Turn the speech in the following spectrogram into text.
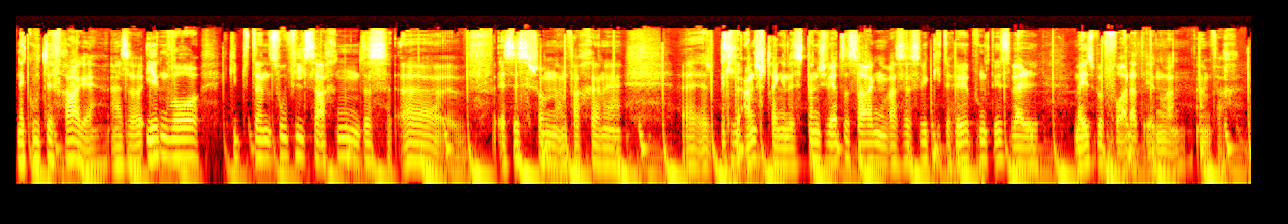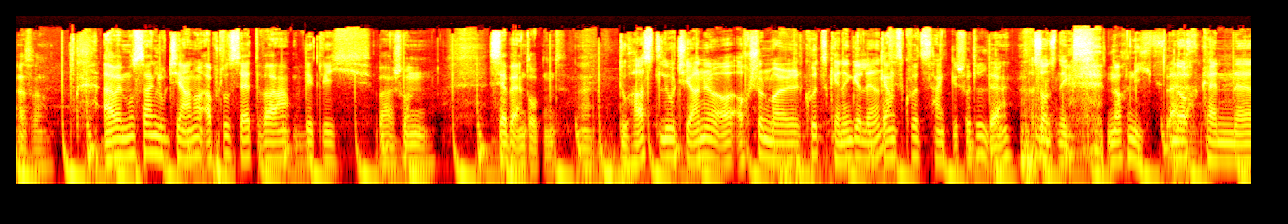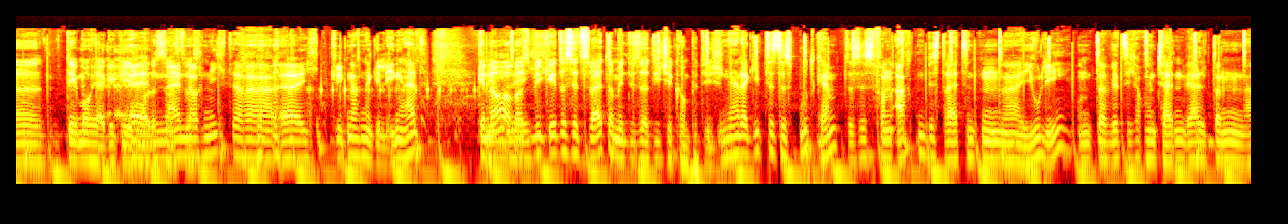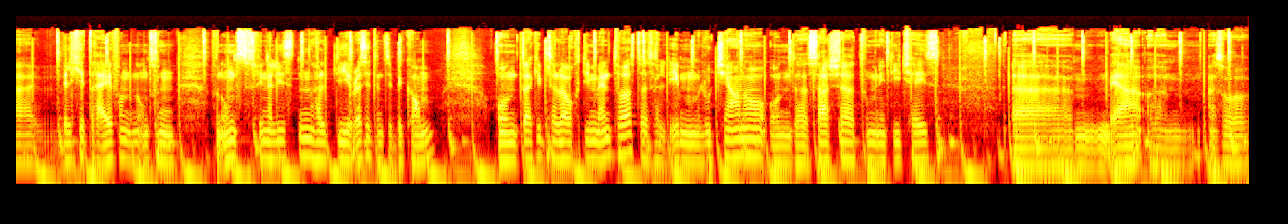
eine gute Frage. Also irgendwo gibt es dann so viele Sachen, dass äh, es ist schon einfach eine, äh, ein bisschen anstrengend. Es ist dann schwer zu sagen, was es wirklich der Höhepunkt ist, weil man ist überfordert irgendwann einfach. Also, aber ich muss sagen, Luciano Abschlussset war wirklich, war schon sehr beeindruckend. Ja. Du hast Luciano auch schon mal kurz kennengelernt? Ganz kurz Hand geschüttelt, ja. Sonst nichts? noch nicht. Leider. Noch kein äh, Demo hergegeben äh, oder so? Nein, noch nicht, aber äh, ich kriege noch eine Gelegenheit. Genau, was, wie geht das jetzt weiter mit dieser DJ Competition? Ja, da gibt es das Bootcamp, das ist von 8. bis 13. Äh, Juli und da wird sich auch entscheiden, wer halt dann, äh, welche drei von, unseren, von uns Finalisten halt die Residency bekommen. Und da gibt es halt auch die Mentors, das ist halt eben Luciano und äh, Sascha, Too Many DJs. Ähm, ja, ähm, also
